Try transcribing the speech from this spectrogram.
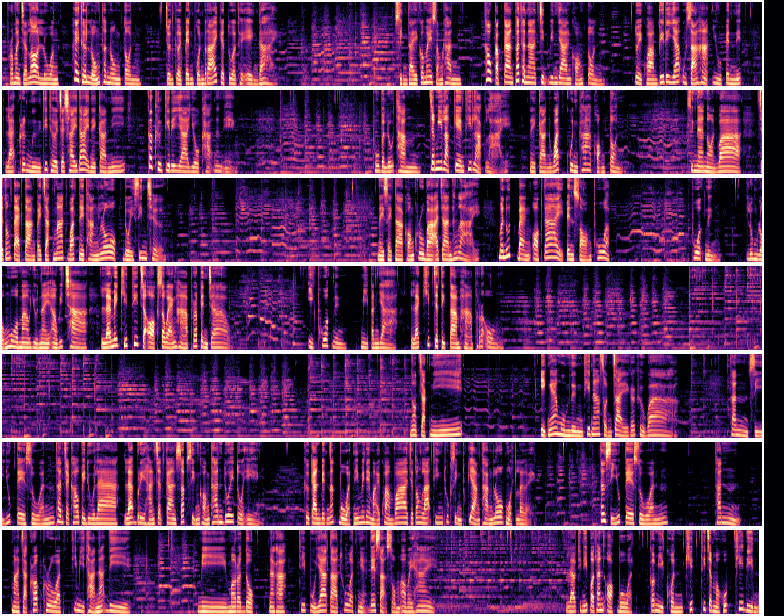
เพราะมันจะล่อลวงให้เธอหลงทนงตน จนเกิดเป็นผลร้ายแก่ตัวเธอเองได้ สิ่งใดก็ไม่สำคัญ เท่ากับการพัฒนาจิตวิญญาณของตน ด้วยความวิริยะอุตสาหะอยู่เป็นนิด และเครื่องมือที่เธอจะใช้ได้ในการนี้ ก็คือกิริยาโยคะนั่นเอง ผู้บรรลุธรรมจะมีหลักเกณฑ์ที่หลากหลาย ในการวัดคุณค่าของตน ซึ่งแน่นอนว่าจะต้องแตกต่างไปจากมาตรวัดในทางโลกโดยสิ้นเชิง ในสายตาของครูบาอาจารย์ทั้งหลาย มนุษย์แบ่งออกได้เป็นสองพวก พวกหนึ่ง ลุ่มหลงมัวเมาอยู่ในอวิชชา และไม่คิดที่จะออกแสวงหาพระเป็นเจ้า อีกพวกหนึ่งมีปัญญาและคิดจะติดตามหาพระองค์ นอกจากนี้ อีกแง่มุมหนึ่งที่น่าสนใจก็คือว่า ท่านสียุคเตสวนท่านจะเข้าไปดูแล และบริหารจัดการทรัพย์สินของท่านด้วยตัวเอง คือการเป็นนักบวชนี้ไม่ได้หมายความว่าจะต้องละทิ้งทุกสิ่งทุกอย่างทางโลกหมดเลย ท่านสียุคเตสวนท่านมาจากครอบครัวที่มีฐานะดี มีมรดกนะคะ ที่ปู่ย่าตาทวดเนี่ยได้สะสมเอาไว้ให้ แล้วทีนี้พอท่านออกบวชก็มีคนคิดที่จะมาฮุบที่ดิน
